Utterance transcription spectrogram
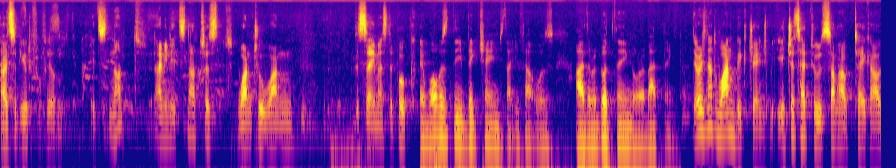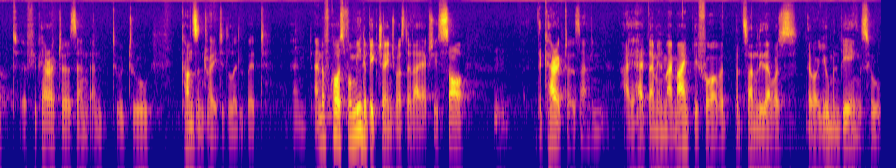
no, it's a beautiful film. It's not, I mean, it's not just one to one the same as the book. What was the big change that you felt was either a good thing or a bad thing? There is not one big change. You just had to somehow take out a few characters and, and to, to concentrate it a little bit. And, and of course, for me, the big change was that I actually saw the characters. I mean, I had them in my mind before, but, but suddenly there, was, there were human beings who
